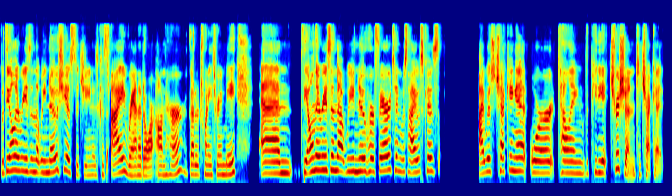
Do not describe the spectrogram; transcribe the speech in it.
But the only reason that we know she has the gene is because I ran it on her, got her 23andMe. And the only reason that we knew her ferritin was high was because I was checking it or telling the pediatrician to check it.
